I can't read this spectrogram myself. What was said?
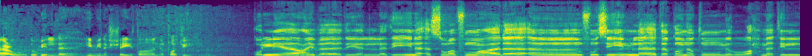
أعوذ بالله من الشيطان الرجيم. قل يا عبادي الذين أسرفوا على أنفسهم لا تقنطوا من رحمة الله.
